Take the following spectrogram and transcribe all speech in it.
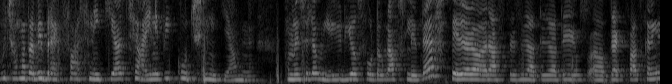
पूछो मत अभी ब्रेकफास्ट नहीं किया चाय नहीं पी कुछ नहीं किया हमने। हमने सोचा वीडियोस फोटोग्राफ्स लेते हैं फिर रास्ते से जाते जाते ब्रेकफास्ट करेंगे।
